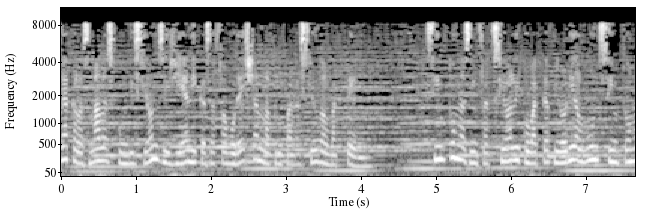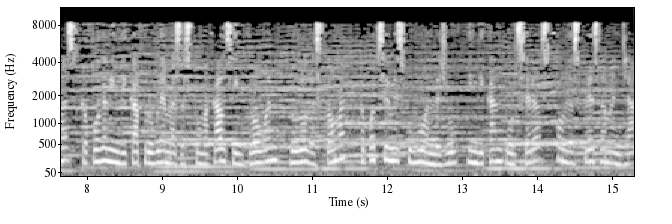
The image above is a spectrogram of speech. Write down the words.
ja que les males condicions higièniques afavoreixen la propagació del bacteri. Símptomes d'infecció Helicobacter pylori Alguns símptomes que poden indicar problemes estomacals inclouen dolor d'estómac, que pot ser més comú en dejú, indicant úlceres, o després de menjar,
